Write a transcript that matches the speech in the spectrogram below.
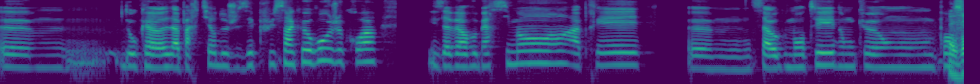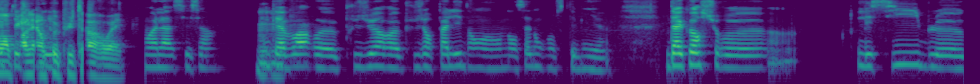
donc à partir de, je sais plus, 5 euros, je crois. Ils avaient un remerciement. Après, euh, ça a augmenté. Donc euh, on, on va en parler un peu plus tard, ouais. Voilà, c'est ça. Donc avoir plusieurs, plusieurs paliers dans, dans, ça. Donc on s'était mis d'accord sur les cibles,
